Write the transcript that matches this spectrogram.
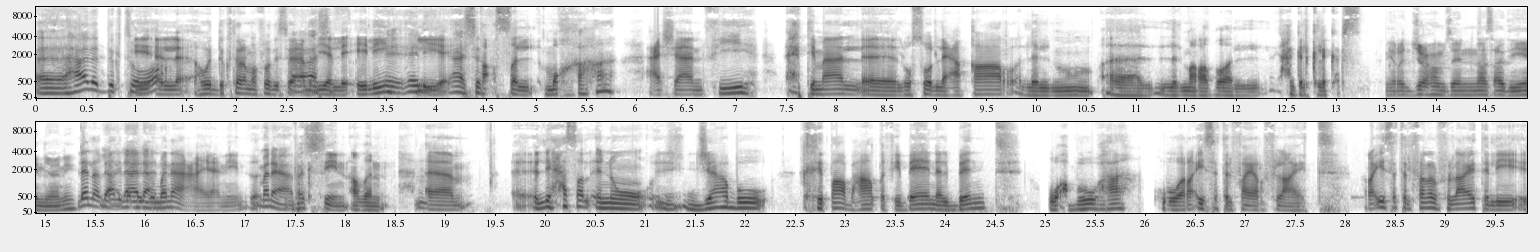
آه هذا الدكتور إيه، ال- هو الدكتور المفروض يسوي آه، عملية آسف. لإيلي إيه، إيلي،. يستأصل مخها عشان فيه احتمال آه، الوصول لعقار للم... آه، للمرض حق ال clickers يرجعهم زي الناس عاديين يعني لا لا لا، لا، لا، إنه لا. مناعة يعني مناعة بس. vaccine. آم، اللي حصل إنه جابوا خطاب عاطفي بين البنت وأبوها ورئيسة ال Fireflies رئيسة ال Fireflies اللي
